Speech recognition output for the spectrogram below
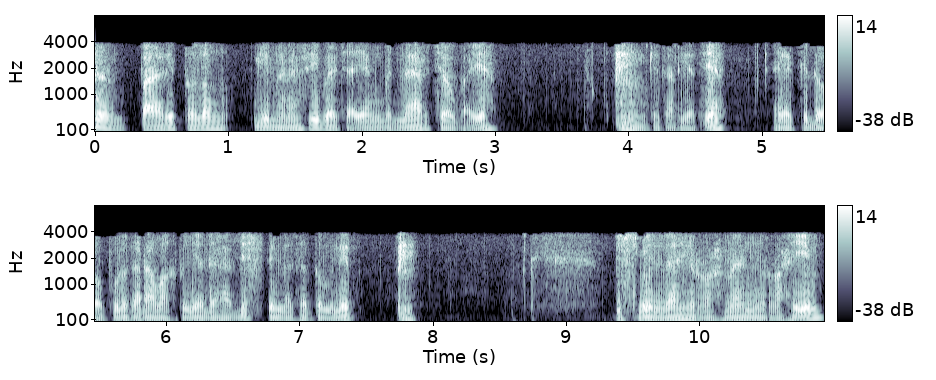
Pak Hari tolong gimana sih baca yang benar coba ya. Kita lihat ya. Ayat ke-20 karena waktunya udah habis tinggal satu menit. Bismillahirrahmanirrahim.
